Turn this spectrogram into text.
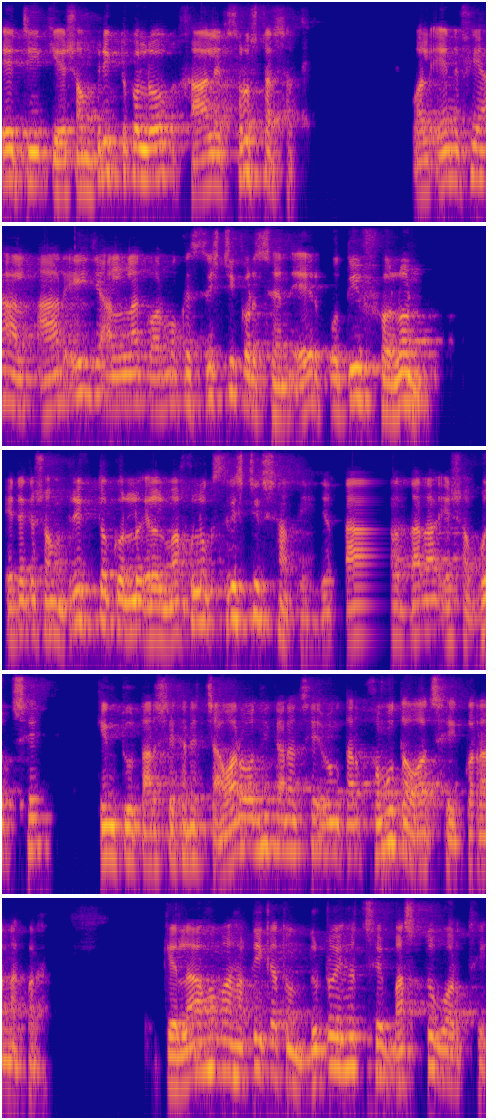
এটিকে সম্পৃক্ত করল? খালেক স্রষ্টার সাথে। ওয়াল এনফিয়াল আর এই যে আল্লাহ কর্মকে সৃষ্টি করেছেন এর প্রতিফলন এটাকে সম্পৃক্ত করল এল মখলুক সৃষ্টির সাথে যে তার দ্বারা এসব হচ্ছে। কিন্তু তার সেখানে চাওয়ারও অধিকার আছে এবং তার ক্ষমতাও আছে করা না করা। কেলাহমা হাকিকাতন, দুটোই হচ্ছে বাস্তব অর্থে,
